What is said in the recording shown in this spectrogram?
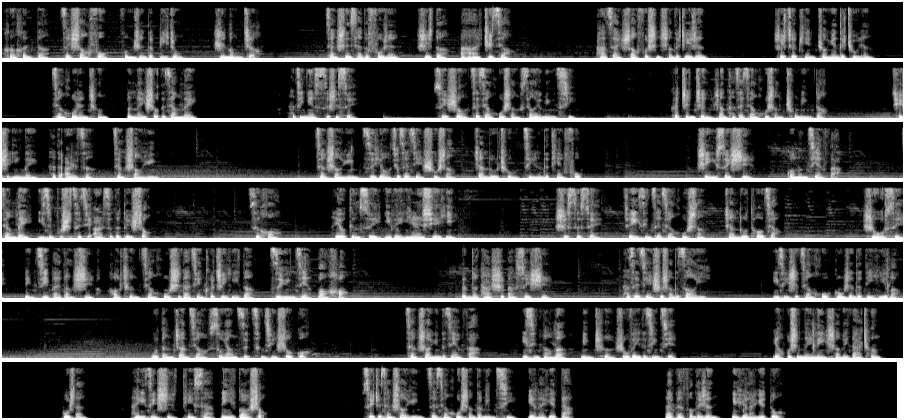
狠狠的在少妇丰润的逼中日弄着，将身下的妇人日得啊啊直叫。趴在少妇身上的这人。是这片庄园的主人，江湖人称“奔雷手”的江雷。他今年四十岁，虽说在江湖上小有名气，可真正让他在江湖上出名的，却是因为他的儿子江少云。江少云自幼就在剑术上展露出惊人的天赋，十一岁时，光论剑法。江雷已经不是自己儿子的对手。此后，他又跟随一位艺人学艺。十四岁就已经在江湖上崭露头角。十五岁便击败当时号称江湖十大剑客之一的紫云剑王浩。等到他十八岁时，他在剑术上的造诣，已经是江湖公认的第一了。武当掌教宋阳子曾经说过：“江少云的剑法已经到了明彻入微的境界。要不是内力尚未大成，不然他已经是天下第一高手。”随着江少云在江湖上的名气越来越大，来拜访的人也越来越多。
